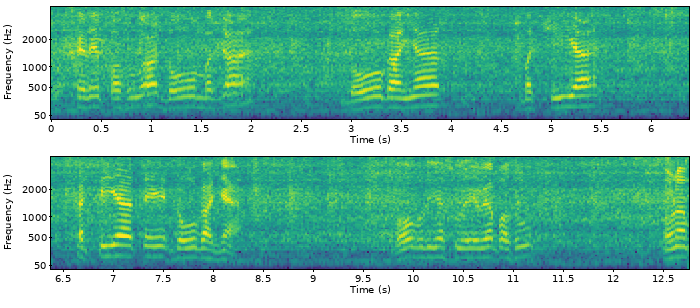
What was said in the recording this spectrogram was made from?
ਸੁੱਖੇ ਦੇ ਪਸ਼ੂ ਆ, ਦੋ ਮੱਝਾਂ ਦੋ ਗਾਈਆਂ ਬੱਚੀ ਆ, ਕੱਟੀ ਆ ਤੇ ਦੋ ਗਾਈਆਂ ਬਹੁਤ ਵਧੀਆ ਸੂਏ ਹੋਏ ਆ ਪਸ਼ੂ। ਹੁਣ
